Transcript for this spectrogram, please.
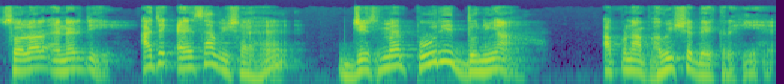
सोलर एनर्जी आज एक ऐसा विषय है जिसमें पूरी दुनिया अपना भविष्य देख रही है।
